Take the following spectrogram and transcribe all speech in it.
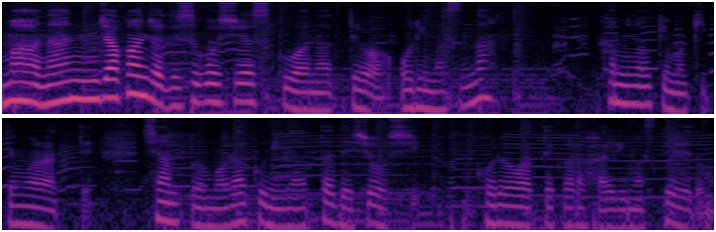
まあなんじゃかんじゃで過ごしやすくはなってはおりますな。髪の毛も切ってもらってシャンプーも楽になったでしょうしこれ終わってから入りますけれども。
